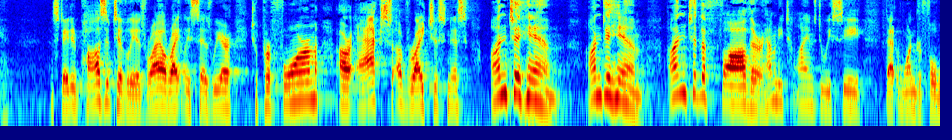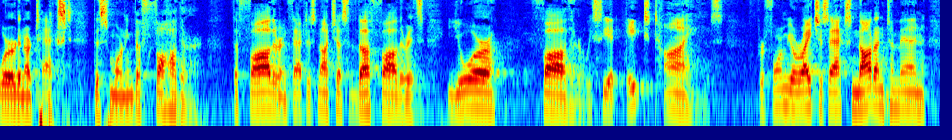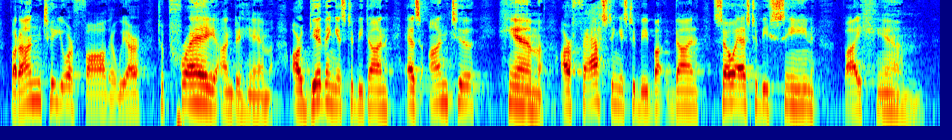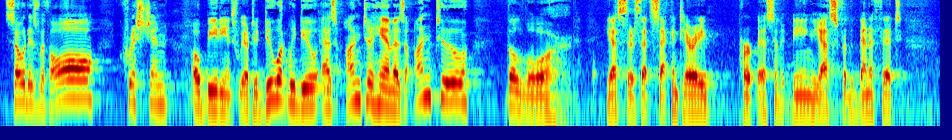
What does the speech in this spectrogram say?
And stated positively, as Ryle rightly says, we are to perform our acts of righteousness unto Him, unto Him, unto the Father. How many times do we see that wonderful word in our text this morning? The Father. The Father. In fact, it's not just the Father, it's your Father. We see it eight times. Perform your righteous acts not unto men, but unto your Father. We are to pray unto Him. Our giving is to be done as unto Him. Our fasting is to be done so as to be seen by Him. So it is with all Christian obedience. We are to do what we do as unto Him, as unto the Lord. Yes, there's that secondary purpose of it being, yes, for the benefit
